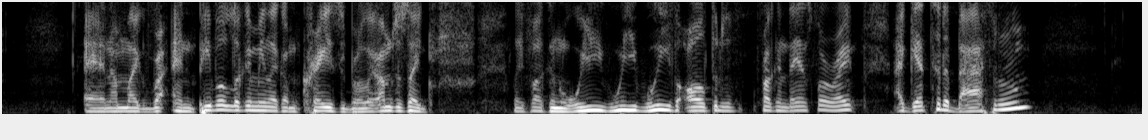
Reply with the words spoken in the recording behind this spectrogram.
And I'm like, and people look at me like I'm crazy, bro. Like I'm just like, like fucking weave, weave, weave all through the fucking dance floor, right? I get to the bathroom,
